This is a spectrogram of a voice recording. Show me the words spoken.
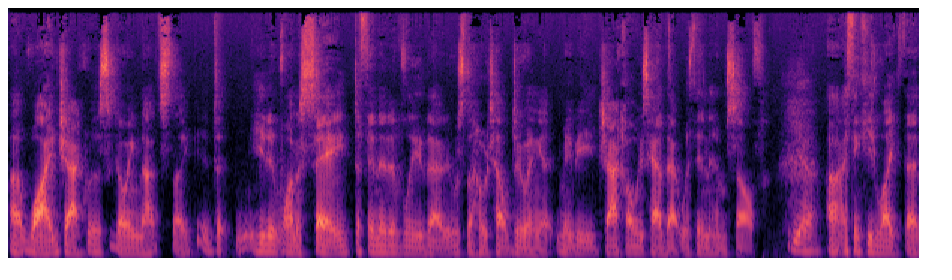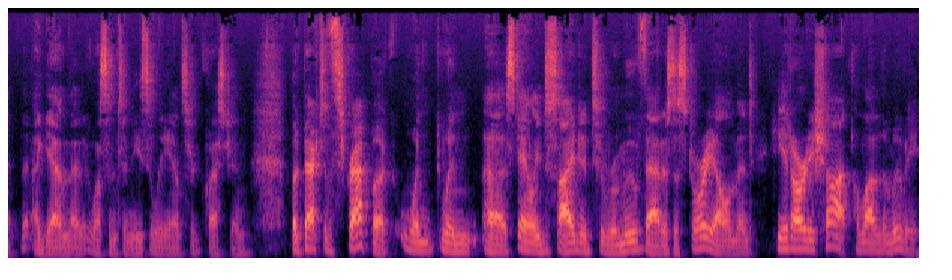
uh, why Jack was going nuts. Like it, he didn't want to say definitively that it was the hotel doing it. Maybe Jack always had that within himself. yeah, Uh, I think he liked that again that it wasn't an easily answered question. But back to the scrapbook, when when uh, Stanley decided to remove that as a story element, he had already shot a lot of the movie.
